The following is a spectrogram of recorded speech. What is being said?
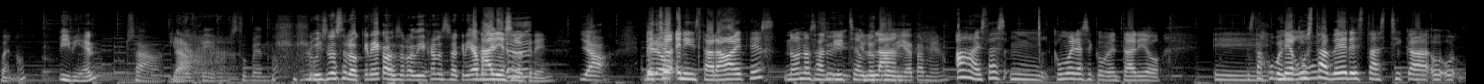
Bueno, Y bien. O sea, quiero Nah. decir, estupendo. Luis no se lo cree, cuando se lo dije, no se lo creía. porque- nadie se lo cree. Ya. De Pero- hecho, en Instagram a veces no nos han Sí, dicho en el otro plan. día también. Ah, estas. mm, ¿Cómo era ese comentario? Eh, Esta me juventud- gusta ver estas chicas. o- o,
